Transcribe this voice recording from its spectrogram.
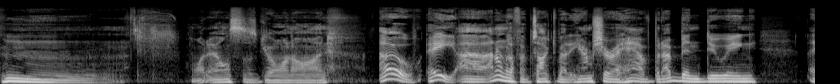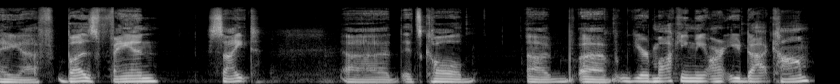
hmm, what else is going on? Oh, hey, uh, I don't know if I've talked about it here. I'm sure I have, but I've been doing a uh, Buzz fan site. Uh, it's called uh, uh, You're Mocking Me, Aren't You.com.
